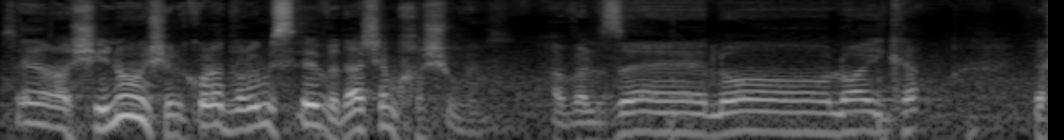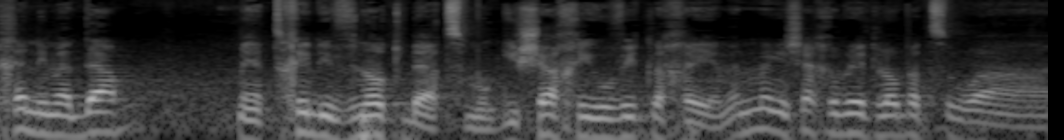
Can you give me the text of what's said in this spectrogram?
בסדר, השינוי של כל הדברים מסביב, ודאי שהם חשובים. אבל זה לא, לא העיקר. לכן אם אדם מתחיל לבנות בעצמו גישה חיובית לחיים. אין גישה חיובית לא בצורה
